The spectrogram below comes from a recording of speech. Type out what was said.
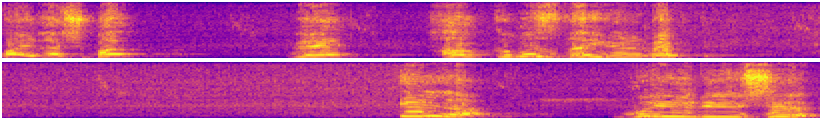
paylaşmak ve halkımızla yürümektir. İlla bu yürüyüşü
